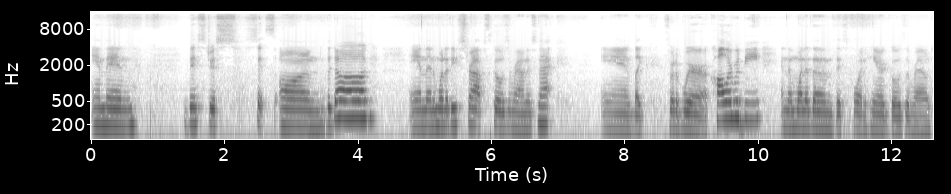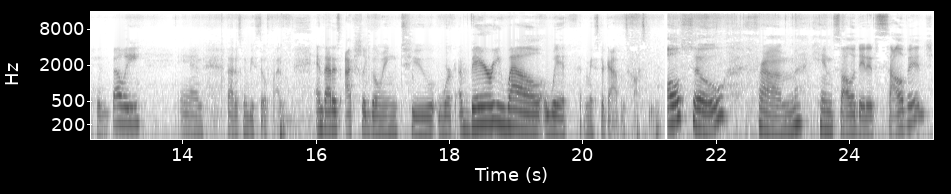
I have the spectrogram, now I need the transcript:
And then this just sits on the dog. And then one of these straps goes around his neck and like sort of where a collar would be. And then one of them, this one here, goes around his belly. And that is going to be so fun. And that is actually going to work very well with Mr. Gavin's costume. Also from Consolidated Salvage,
